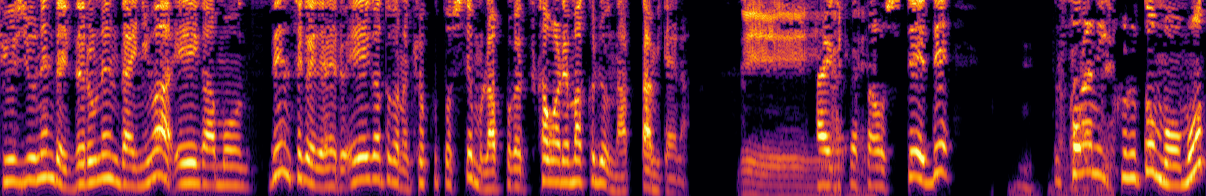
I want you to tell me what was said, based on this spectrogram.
90年代、0年代には映画、もう全世界で流行る映画とかの曲としてもラップが使われまくるようになったみたいな。えー、入り方をして、で、うん。さらに来るともうもっ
